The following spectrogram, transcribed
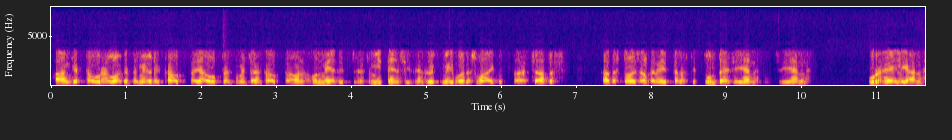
hanketta urheiluakatemioiden kautta ja olympiakomitean kautta on, on mietitty, että miten siihen rytmiin voitaisiin vaikuttaa, että saataisiin saataisiin toisaalta riittävästi tuntea siihen, siihen urheilijan,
